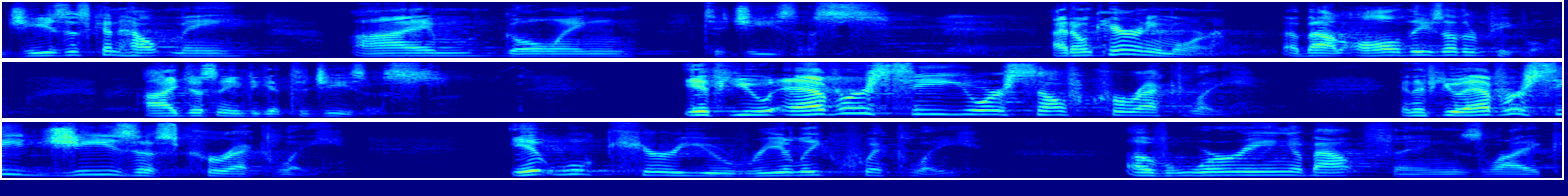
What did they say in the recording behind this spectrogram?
Jesus can help me. I'm going to Jesus. I don't care anymore about all these other people. I just need to get to Jesus. If you ever see yourself correctly, and if you ever see Jesus correctly, it will cure you really quickly of worrying about things like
